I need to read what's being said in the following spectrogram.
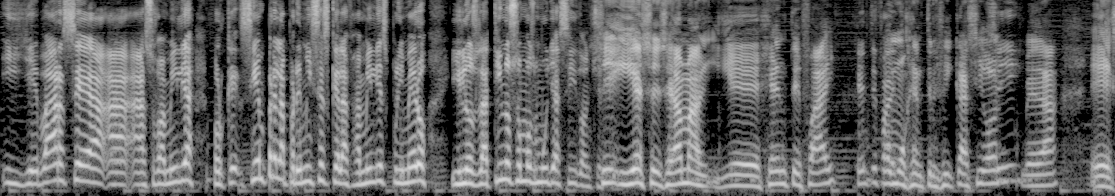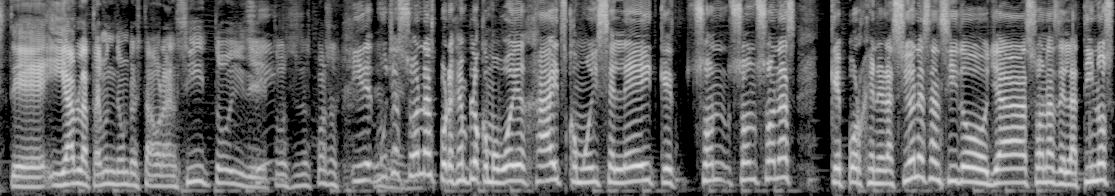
y llevarse a, su familia, porque siempre la premisa es que la familia es primero y los latinos somos muy así, don. Sí, y ese se llama eh, Gentify. Gentify. Como gentrificación, Sí. ¿verdad? Este, y habla también de un restaurancito y de Sí. todas esas cosas. Y de muchas zonas, por ejemplo, como Boyle Heights, como East LA, que son, son zonas que por generaciones han sido ya zonas de latinos,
